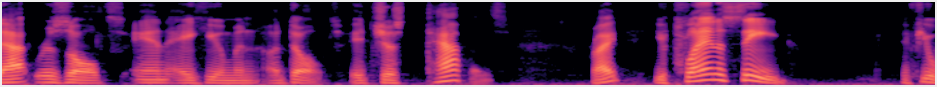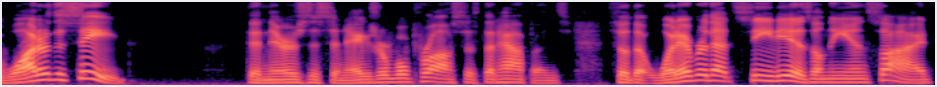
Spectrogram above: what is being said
that results in a human adult. It just happens, right? You plant a seed. If you water the seed, then there's this inexorable process that happens so that whatever that seed is on the inside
